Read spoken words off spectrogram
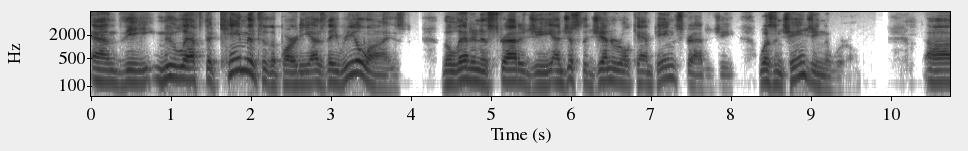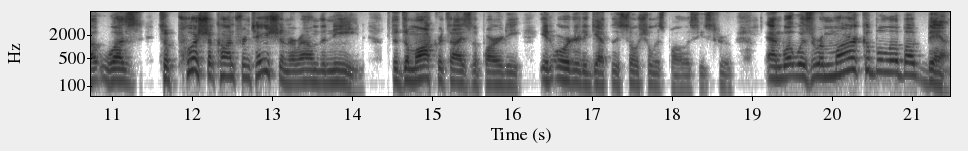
and the new left that came into the party as they realized the Leninist strategy and just the general campaign strategy wasn't changing the world, uh, was to push a confrontation around the need to democratize the party in order to get the socialist policies through. And what was remarkable about Benn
